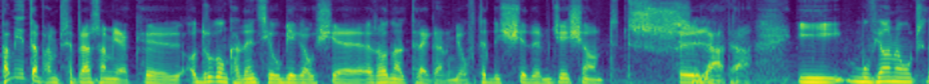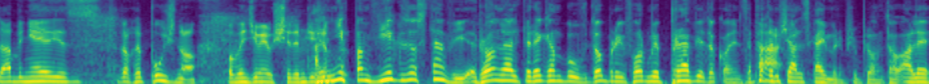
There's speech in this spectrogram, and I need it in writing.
Pamięta pan, przepraszam, jak y, o drugą kadencję ubiegał się Ronald Reagan. Miał wtedy 73 Trzy lata. lata. I mówiono mu, czy to aby nie jest trochę późno, bo będzie miał 70 Ale niech pan wiek zostawi. Ronald Reagan był w dobrej formie prawie do końca. Potem Tak. się Alzheimer przyplątał, ale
